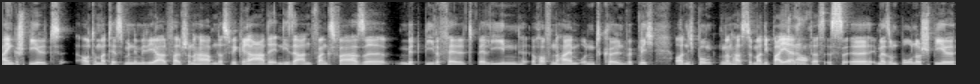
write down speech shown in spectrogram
eingespielt Automatismen im Idealfall schon haben, dass wir gerade in dieser Anfangsphase mit Bielefeld, Berlin, Hoffenheim und Köln wirklich ordentlich punkten. Dann hast du mal die Bayern, Genau. das ist äh, immer so ein Bonusspiel.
